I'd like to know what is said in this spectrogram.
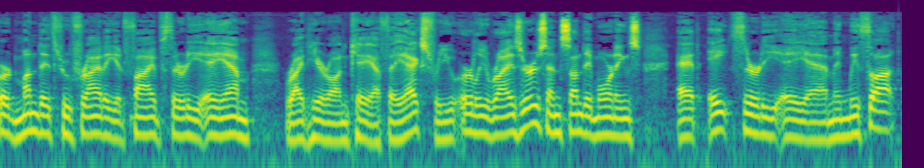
heard Monday through Friday at 5.30 a.m. right here on KFAX for you early risers and Sunday mornings at 8.30 a.m. And we thought,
